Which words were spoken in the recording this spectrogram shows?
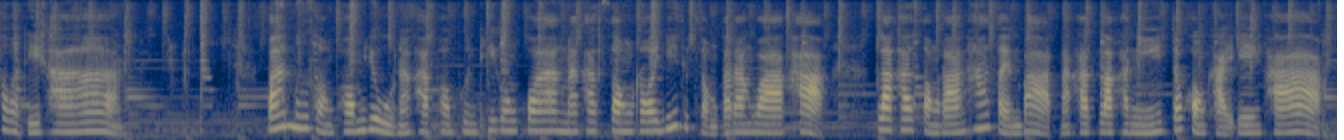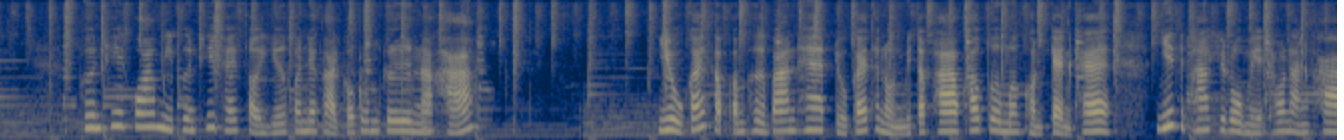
สวัสดีค่ะ บ้านมือสองพร้อมอยู่นะคะ พร้อมพื้นที่กว้างๆนะคะ 222 ตารางวาค่ะ ราคา2ล้าน5แสนบาทนะคะ ราคานี้เจ้าของขายเองค่ะ พื้นที่กว้างมีพื้นที่ใช้สอยเยอะบรรยากาศก็ร่มรื่นนะคะ อยู่ใกล้กับอำเภอบ้านแฮดอยู่ใกล้ถนนมิตรภาพเข้าตัวเมืองขอนแก่นแค่ 25 กิโลเมตรเท่านั้นค่ะ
